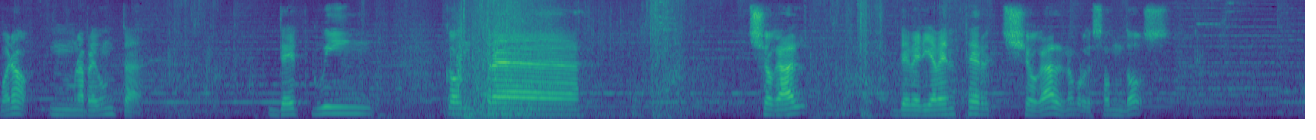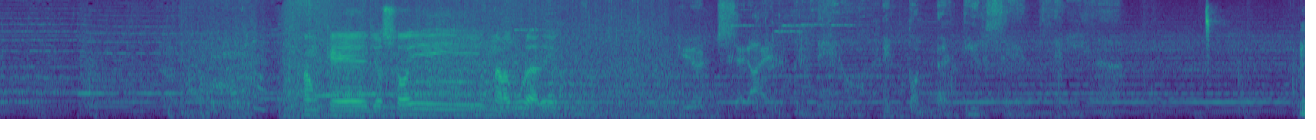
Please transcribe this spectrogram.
Bueno, una pregunta. Deathwing contra Shogal debería vencer Shogal, ¿no? Porque son dos. Aunque yo soy una locura, tío. ¿Quién será el primero en convertirse en ceniza?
